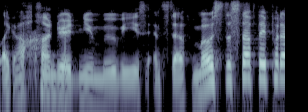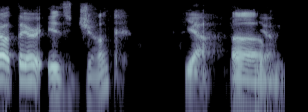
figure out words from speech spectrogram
like a hundred new movies and stuff. Most of the stuff they put out there is junk. Yeah. Um,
